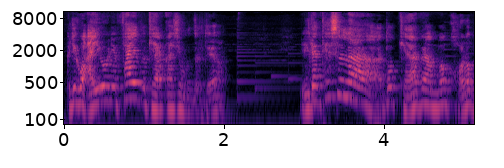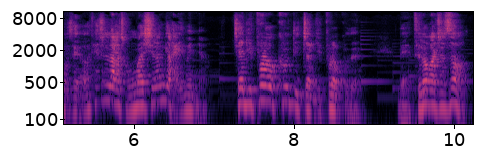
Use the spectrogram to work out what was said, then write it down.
그리고 아이오닉 5 계약하신 분들도요. 일단 테슬라도 계약을 한번 걸어보세요. 테슬라가 정말 싫은 게 아니면요. 제 리퍼럴 코드 있죠, 리퍼럴 코드. 네, 들어가셔서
